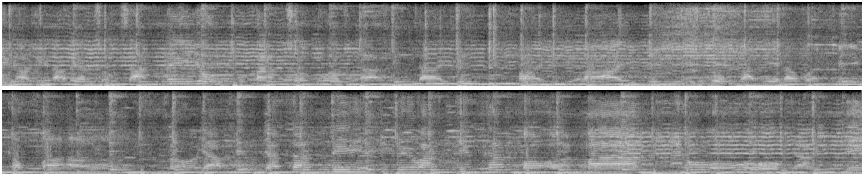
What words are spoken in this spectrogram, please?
านโชคดีอาที่ลาเบียนสงสารไม่ยุ่งการสมความตั้งใจไปหลายปีวงการนี้เราวันมีกำบังเราอยากยืนยันดังนี้ไม่หวังคิดข้างก่อนมาโชคอย่างดี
